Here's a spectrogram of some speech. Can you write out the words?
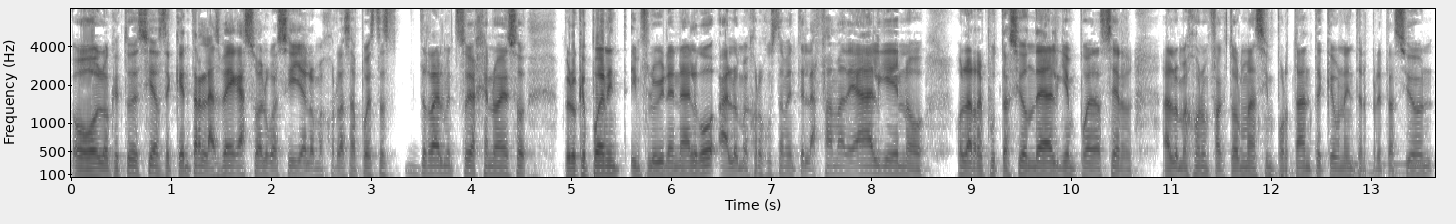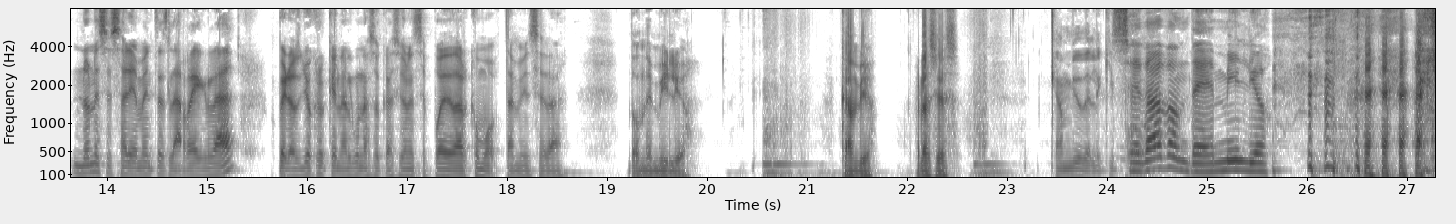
o lo que tú decías de que entra a Las Vegas o algo así y a lo mejor las apuestas realmente estoy ajeno a eso, pero que pueden in- influir en algo, a lo mejor justamente la fama de alguien o, o la reputación de alguien pueda ser a lo mejor un factor más importante que una interpretación, no necesariamente es la regla, pero yo creo que en algunas ocasiones se puede dar como también se da donde Emilio. Cambio. Gracias. Cambio del equipo. Se da donde Emilio.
